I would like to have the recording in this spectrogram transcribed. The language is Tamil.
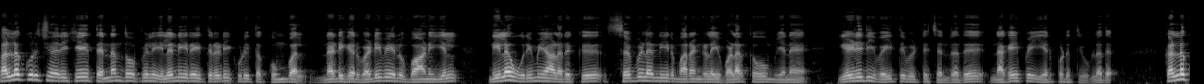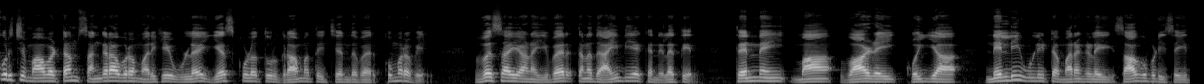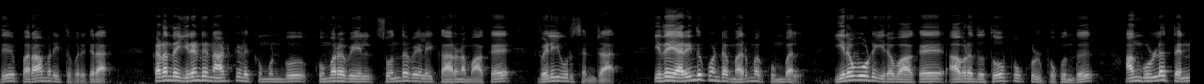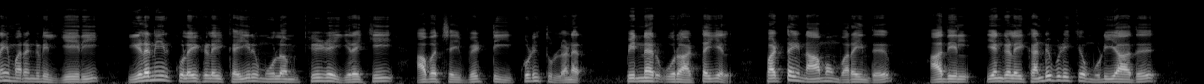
கள்ளக்குறிச்சி அருகே தென்னந்தோப்பில் இளநீரை திருடி குடித்த கும்பல் நடிகர் வடிவேலு பாணியில் நில உரிமையாளருக்கு செவ்விளநீர் மரங்களை வளர்க்கவும் என எழுதி வைத்துவிட்டு சென்றது நகைப்பை ஏற்படுத்தியுள்ளது. கள்ளக்குறிச்சி மாவட்டம் சங்கராபுரம் அருகே உள்ள எஸ் குளத்தூர் கிராமத்தைச் சேர்ந்தவர் குமரவேல். விவசாயியான இவர் தனது ஐந்து ஏக்கர் நிலத்தில் தென்னை மா வாழை கொய்யா நெல்லி உள்ளிட்ட மரங்களை சாகுபடி செய்து பராமரித்து வருகிறார். கடந்த இரண்டு நாட்களுக்கு முன்பு குமரவேல் சொந்த வேலை காரணமாக வெளியூர் சென்றார். இதை அறிந்து கொண்ட மர்ம கும்பல் இரவோடு இரவாக அவரது தோப்புக்குள் புகுந்து அங்குள்ள தென்னை மரங்களில் ஏறி இளநீர் குலைகளை கயிறு மூலம் கீழே இறக்கி அவற்றை வெட்டி குடித்துள்ளனர். பின்னர் ஒரு அட்டையில் பட்டை நாமம் வரைந்து அதில் எங்களை கண்டுபிடிக்க முடியாது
